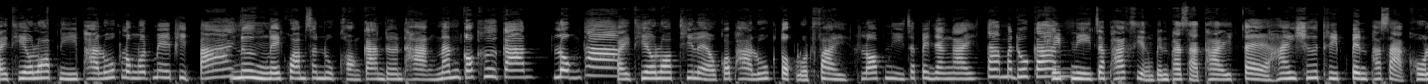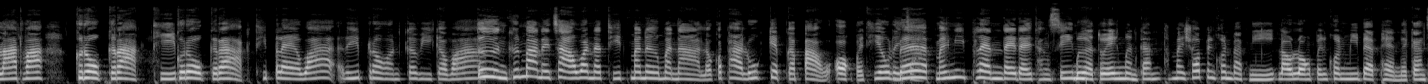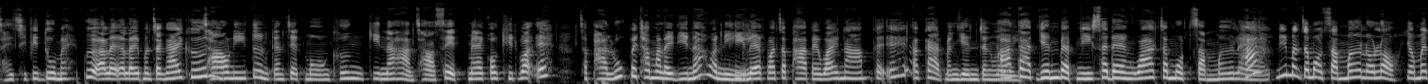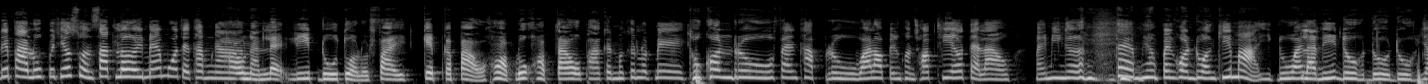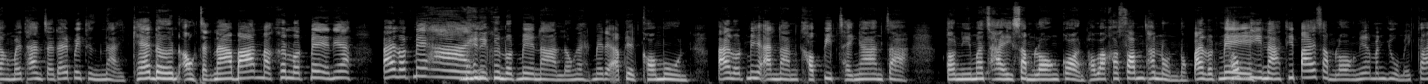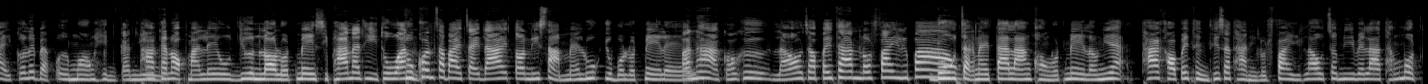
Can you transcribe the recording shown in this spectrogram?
ไปเที่ยวรอบนี้พาลูกลงรถเมล์ผิดป้ายหนึ่งในความสนุกของการเดินทางนั่นก็คือการหลงทางไปเที่ยวรอบที่แล้วก็พาลูกตกรถไฟ รอบนี้จะเป็นยังไง ตามมาดูกัน คลิปนี้จะพากเสียงเป็นภาษาไทย แต่ให้ชื่อทริปเป็นภาษาโคราชว่า กรกกรากทริปโกรกกรากที่แปลว่ารีบร้อนกวีกว่าตื่นขึ้นมาในเช้าวันอาทิตย์มาเนิมมานาแล้วก็พาลูกเก็บกระเป๋าออกไปเที่ยวเลยจ้ะแบบไม่มีแพลนใด ๆ ทั้งสิ้นเบื่อตัวเองเหมือนกันทำไมชอบเป็นคนแบบนี้ เราลองเป็นคนมีแบบแผนในการใช้ชีวิตดูไหมเพื่ออะไรอะไรมันจะง่ายขึ้นเช้านี้ตื่นกัน7จ็ดโมงครึ่งกินอาหารเช้าเสร็จแม่ก็คิดว่าเอ๊ะ จะพาลูกไปทำอะไรดีนะวันนี้ทีแรกว่าจะพาไปว่ายน้ำแต่เอ๊ะอากาศมันเย็นจังเลยอากาศเย็นแบบนี้แสดงว่าจะหมดซัมเมอร์แล้วนี่มันจะหมดซัมเมอร์แล้วเหรอยังไม่ได้พาลูกไปเที่ยวสวนสัตว์เลยแม่มัวแต่ทำงานเท่านั้นแหละรีบดูตั๋วรถไฟ เก็บกระเป๋าหอบลูกหอบเต้าพากันมาขึ้นรถเมล์ทุกคนรู้แฟนคลับรู้ว่าเราเป็นคนชอบเที่ยวแต่เราไม่มีเงินแถมยังเป็นคนดวงขี้หมาอีกด้วย และนี่ดูดูดูยังไม่ทันจะได้ไปถึงไหน แค่เดินออกจากหน้าบ้านมาขึ้นรถเมล์เนี่ยป้ายรถเมล์หายไม่ได้ขึ้นรถเมล์นานแล้วไง ไม่ได้อัปเดตข้อมูลป้ายรถเมล์อันนั้นเขาปิดใช้งานจ้ะ ตอนนี้มาใช้สำรองก่อนเพราะว่าเขาซ่อมถนนตรงป้ายรถเมล์โชคดีนะที่ป้ายสำรองเนี่ยมันอยู่ไม่ไกลก็เลยแบบเออมองเห็นกันอยู่พากันออกมาเร็วยืนรอรถเมล์15นาทีทวนทุกคนสบายใจได้ตอนนี้สามแม่ลูกอยู่บนรถเมล์แล้วปัญหาก็คือเราจะไปทันรถไฟหรือเปล่าดูจากในตารางของรถเมล์แล้วเนี่ยถ้าเขาไปถึงที่สถานีรถไฟเราจะมีเวลาทั้งหมด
